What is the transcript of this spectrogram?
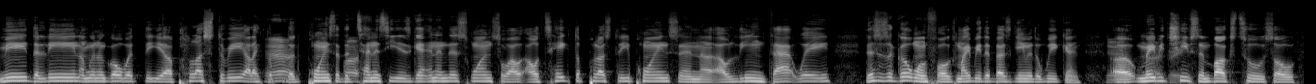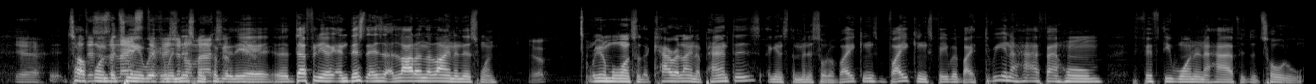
Me, the lean, I'm gonna go with the uh, plus three. I like the, yeah. the points that the Tennessee is getting in this one, so I'll, I'll take the plus three points and uh, I'll lean that way. This is a good one, folks. Might be the best game of the weekend. Yeah, uh, maybe Chiefs and Bucks too. So yeah, tough one between nice when this one comes. Yeah, uh, definitely. And this there's a lot on the line in this one. Yep. We're gonna move on to the Carolina Panthers against the Minnesota Vikings. Vikings favored by three and a half at home. 51 and a half is the total.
